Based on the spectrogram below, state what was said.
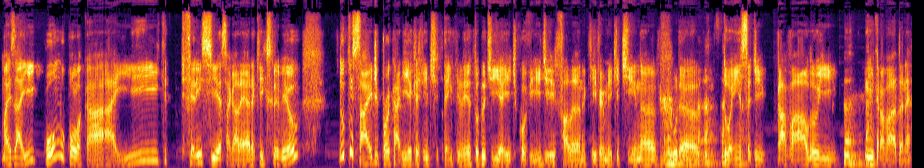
mas aí como colocar, aí que diferencia essa galera aqui que escreveu do que sai de porcaria que a gente tem que ver todo dia aí de Covid, falando que vermectina cura doença de cavalo e encravada, né?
